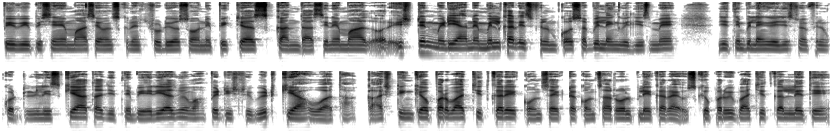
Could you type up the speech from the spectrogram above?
PVP Cinema Seven Screen Studio Sony Pictures कंदा सिनेमाज और ईस्टर्न मीडिया ने मिलकर इस फ़िल्म को सभी लैंग्वेजेस में, जितनी भी लैंग्वेजेस में फ़िल्म को रिलीज़ किया था जितने भी एरियाज़ में वहाँ पे डिस्ट्रीब्यूट किया हुआ था। कास्टिंग के ऊपर बातचीत करें, कौन सा एक्टर कौन सा रोल प्ले कर रहा है, उसके ऊपर भी बातचीत कर लेते।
